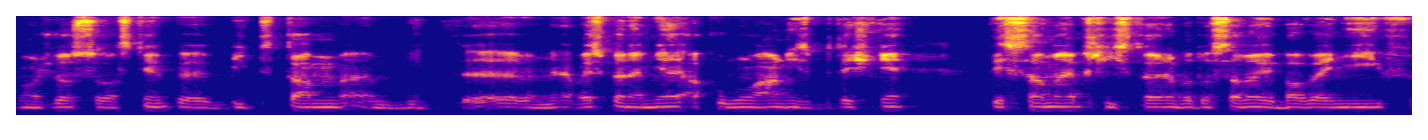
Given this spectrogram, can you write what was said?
možnost vlastně být tam, být, eh, aby jsme neměli akumulovaný zbytečně ty samé přístroje nebo to samé vybavení v,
